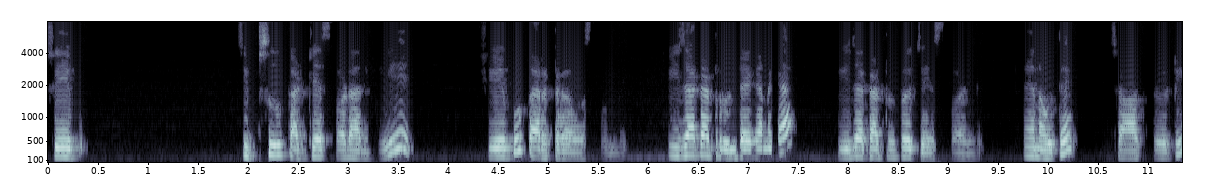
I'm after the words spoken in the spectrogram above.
షేప్. చిప్స్ కట్ చేసుకోవడానికి షేపు కరెక్ట్గా వస్తుంది. పిజ్జా కట్టర్ ఉంటే కనుక పిజ్జా కట్టర్తో చేసుకోండి. నేనైతే చాక్ తోటి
